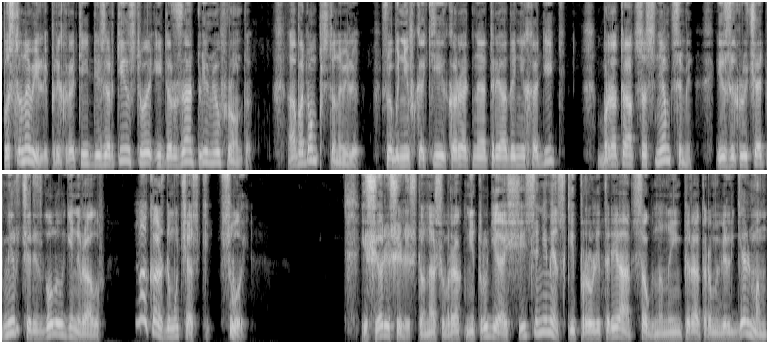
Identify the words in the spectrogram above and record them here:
постановили прекратить дезертирство и держать линию фронта, а потом постановили, чтобы ни в какие карательные отряды не ходить, брататься с немцами и заключать мир через головы генералов, на каждом участке свой. Еще решили, что наш враг не трудящийся немецкий пролетариат, согнанный императором Вильгельмом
